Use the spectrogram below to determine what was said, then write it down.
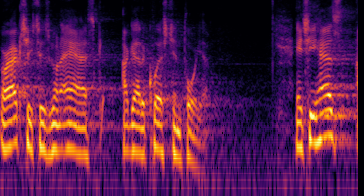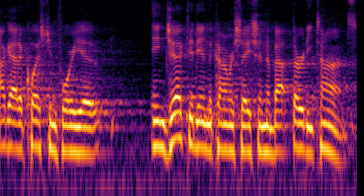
or actually, she's going to ask, I got a question for you. And she has, I got a question for you, injected in the conversation about 30 times,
